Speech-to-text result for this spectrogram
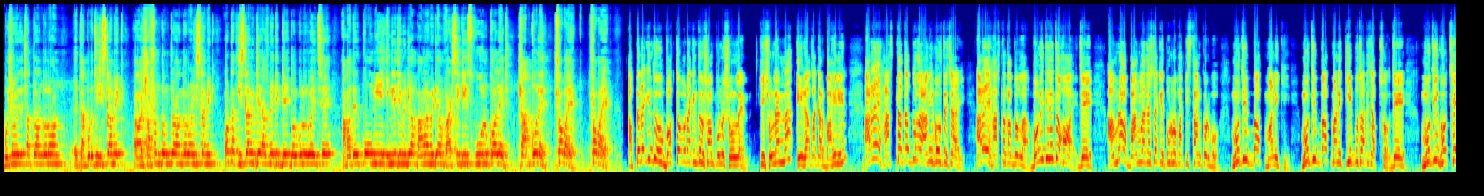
বৈষম্যদের ছাত্র আন্দোলন তারপর হচ্ছে ইসলামিক শাসনতন্ত্র আন্দোলন, ইসলামিক, অর্থাৎ ইসলামিক যে রাজনৈতিক যে দলগুলো রয়েছে, আমাদের কৌমি, ইংরেজি medium, Bangla medium, varsity, school, college, সাত কলেজ, সবাই এক। সবাই আপনারা কিন্তু বক্তব্যটা কিন্তু সম্পূর্ণ শুনলেন। কি শুনলেন না? এই রাজাকার বাহিনীর। আরে, হাসনাত আব্দুল্লাহ, আমি বলতে চাই। আরে, হাসনাত আব্দুল্লাহ, বলে দিলেই তো হয় যে আমরা বাংলাদেশটাকে পূর্ব পাকিস্তান করব। মুজিববাদ মানে কি? মুজিববাদ মানে কি বোঝাতে চাচ্ছ? যে মুজিব হচ্ছে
